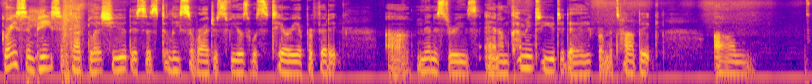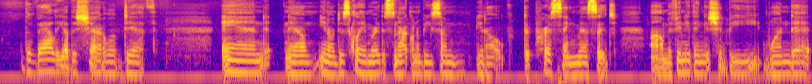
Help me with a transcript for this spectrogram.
Grace and peace, and God bless you. This is Delisa Rogers Fields with Soteria Prophetic uh, Ministries, and I'm coming to you today from the topic um, The Valley of the Shadow of Death. And now, you know, disclaimer this is not going to be some, you know, depressing message. Um, if anything, it should be one that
